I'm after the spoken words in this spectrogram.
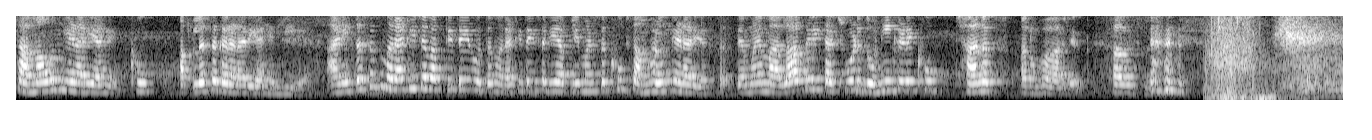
सामावून घेणारी आहे खूप आपलंसं करणारी आहे. आणि तसंच मराठीच्या बाबतीतही होतं. मराठीतही सगळी आपली माणसं खूप सांभाळून घेणारी असतात. त्यामुळे मला तरी टचवूड दोन्हीकडे खूप छानच अनुभव आलेत. हाऊस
